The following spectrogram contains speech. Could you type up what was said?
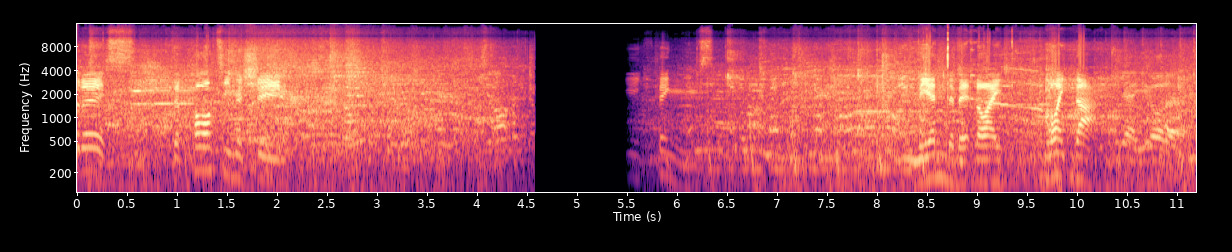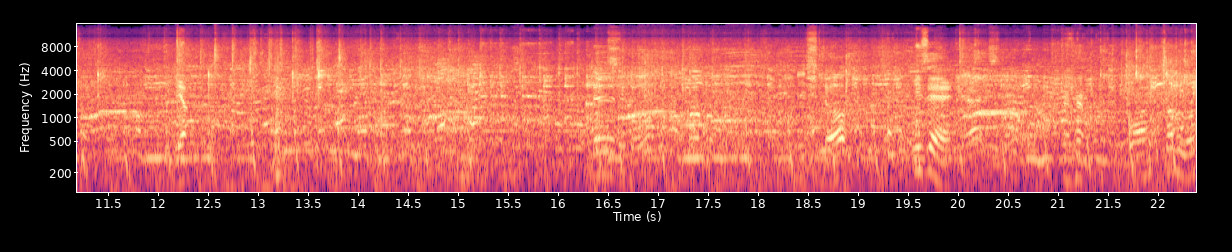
At this. The party machine. Things. The end of it like like that. Yeah, you got it. Yep. It's stuff. Is it? Yeah, it's Come on, have a look.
